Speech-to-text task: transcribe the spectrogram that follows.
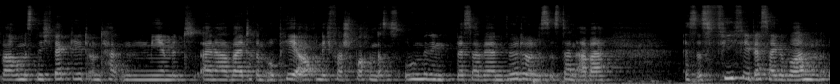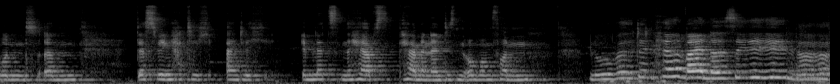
warum es nicht weggeht und hatten mir mit einer weiteren OP auch nicht versprochen, dass es unbedingt besser werden würde. Und es ist dann aber, es ist viel, viel besser geworden und ähm, deswegen hatte ich eigentlich im letzten Herbst permanent diesen Ohrwurm von Lobe den Herrn meiner Seele.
